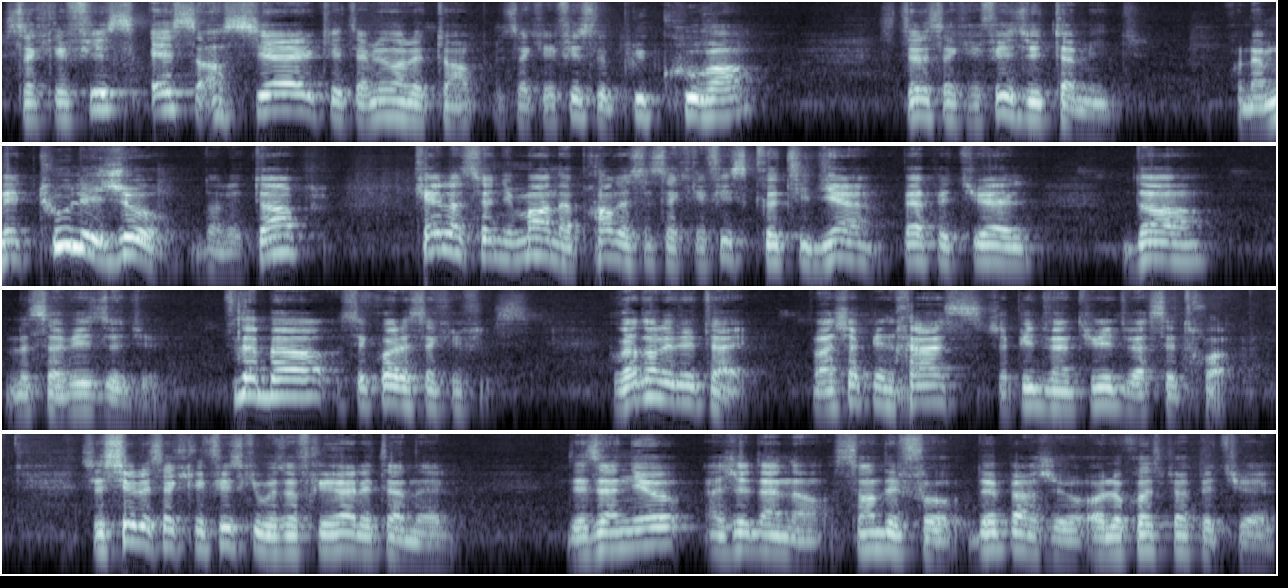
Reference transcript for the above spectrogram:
Sacrifice essentiel qui est amené dans le temple, le sacrifice le plus courant, c'était le sacrifice du Tamid, qu'on amenait tous les jours dans le temple. Quel enseignement on apprend de ce sacrifice quotidien, perpétuel, dans le service de Dieu? Tout d'abord, c'est quoi le sacrifice? Regardons les détails. Pinchas, chapitre 28, verset 3. C'est sur le sacrifice que vous offrirez à l'Éternel. Des agneaux âgés d'un an, sans défaut, deux par jour, holocauste perpétuel.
